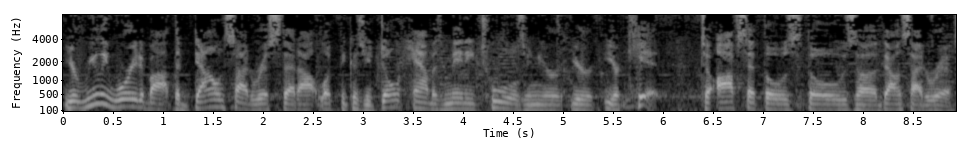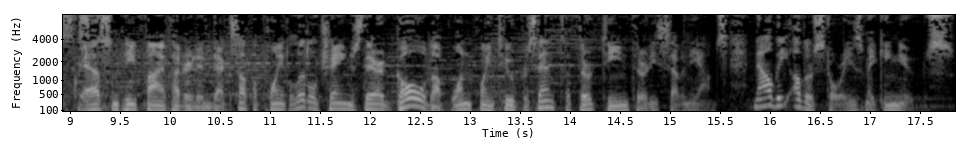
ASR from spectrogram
you're really worried about the downside risk that outlook because you don't have as many tools in your, your, your kit to offset those those uh, downside risks. The S&P 500 index up a point, little change there. Gold up 1.2% to 1337 the ounce. Now the other stories making news.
